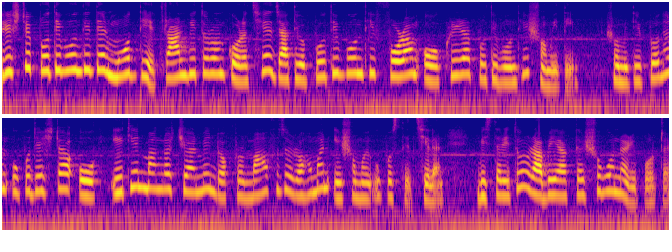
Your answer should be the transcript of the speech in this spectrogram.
দৃষ্টি প্রতিবন্ধীদের মধ্যে ত্রাণ বিতরণ করেছে জাতীয় প্রতিবন্ধী ফোরাম ও ক্রীড়া প্রতিবন্ধী সমিতি। সমিতির প্রধান উপদেষ্টা ও এটিএন বাংলার চেয়ারম্যান ডক্টর মাহফুজুর রহমান এ সময় উপস্থিত ছিলেন। বিস্তারিত রাবে আক্তার সুবর্ণা রিপোর্টে।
